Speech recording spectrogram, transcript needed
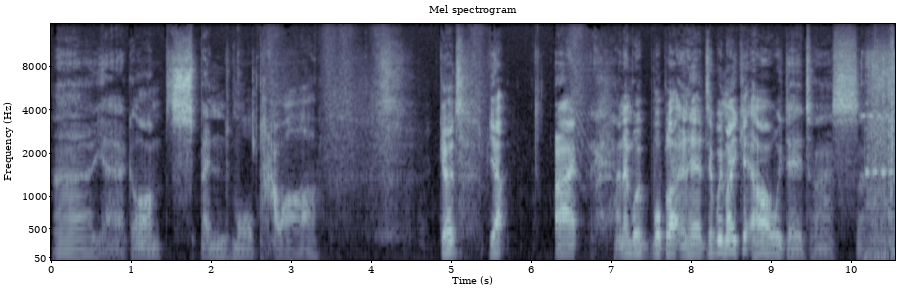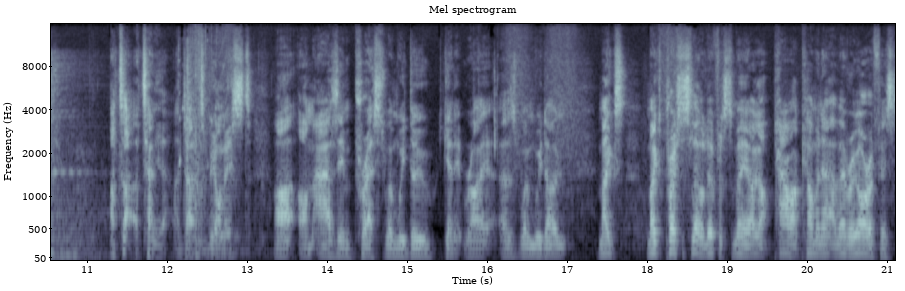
Uh, yeah, go on. Spend more power. Good. Yep. All right. And then we'll, we'll blow it in here. Did we make it? Oh, we did. Uh... I'll, tell you, I don't, to be honest, uh, I'm as impressed when we do get it right as when we don't. Makes Makes precious little difference to me. I got power coming out of every orifice.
